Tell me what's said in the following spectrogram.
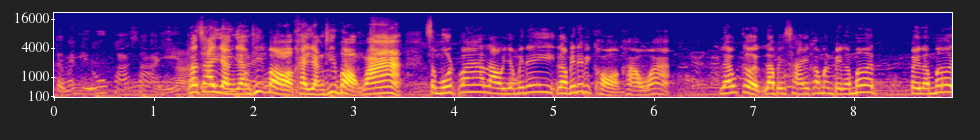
แต่ไม่มีรูปฟ้าใส ก็ใช่อย่างอย่างที่บอกค่ะอย่างที่บอกว่า สมมติว่าเรายังไม่ได้เราไม่ได้ไปขอเขาอะแล้วเกิดเราไปใช้เขามันไปละเมิดไปละเมิด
